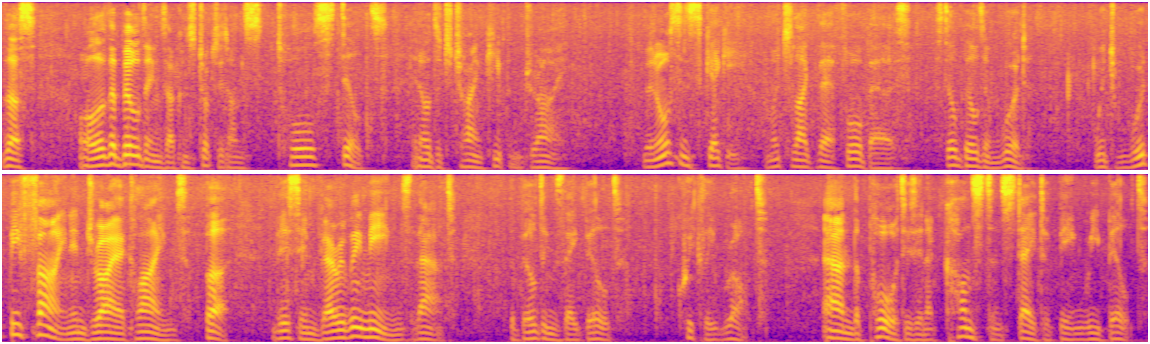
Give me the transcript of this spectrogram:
Thus, all of the buildings are constructed on tall stilts in order to try and keep them dry. The Norse in Skeggi, much like their forebears, still build in wood, which would be fine in drier climes, but this invariably means that the buildings they build quickly rot, and the port is in a constant state of being rebuilt.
